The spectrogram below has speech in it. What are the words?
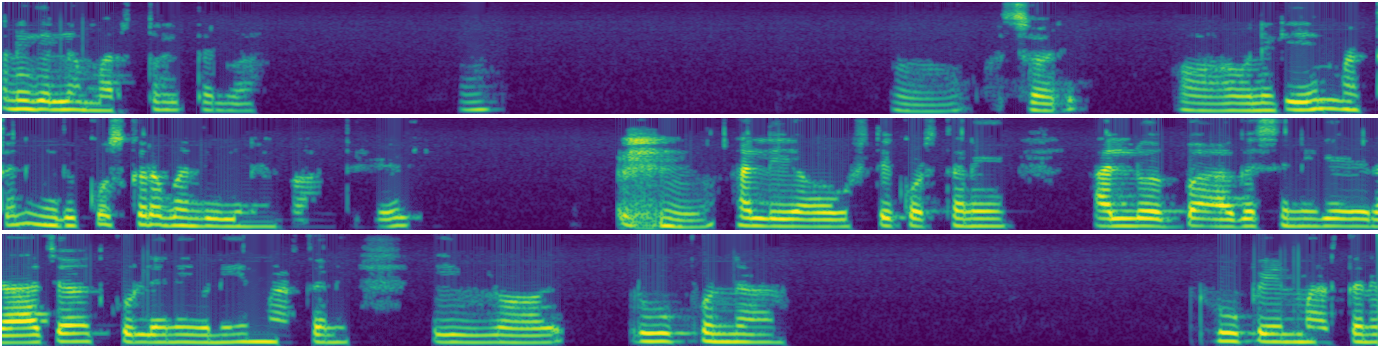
ಅವನಿಗೆಲ್ಲ ಮರ್ತೋಯ್ತಲ್ವಾ? ಸಾರಿ ಅವನಿಗೆ ಏನು ಮಾಡ್ತಾನೆ? ಇದಕ್ಕೋಸ್ಕರ ಬಂದಿದ್ದೀನಲ್ವಾ ಅಂತ ಹೇಳಿ. ಅಲ್ಲಿ ಔಷಧಿ ಕೊಡ್ತಾನೆ. ಅಲ್ಲೊಬ್ಬ ಅಗಸನಿಗೆ ರಾಜ ಆದ ಕೂಡಲೇ ಇವನೇನು ಮಾಡ್ತಾನೆ? ಈ ರೂಪನ್ನ, ರೂಪ ಏನು ಮಾಡ್ತಾನೆ?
